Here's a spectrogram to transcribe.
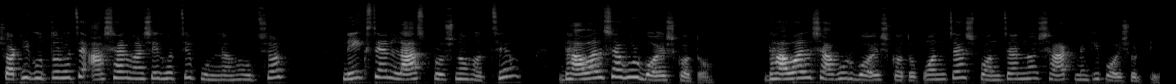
সঠিক উত্তর হচ্ছে আষাঢ় মাসে হচ্ছে পূর্ণাহ উৎসব। নেক্সট অ্যান্ড লাস্ট প্রশ্ন হচ্ছে ধাওয়াল সাহুর বয়স কত? ধাওয়াল সাহুর বয়স কত? পঞ্চাশ, পঞ্চান্ন, ষাট নাকি পঁয়ষট্টি?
